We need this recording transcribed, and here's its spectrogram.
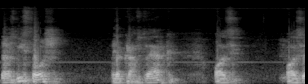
De az biztos, hogy a Kraftwerk az, az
